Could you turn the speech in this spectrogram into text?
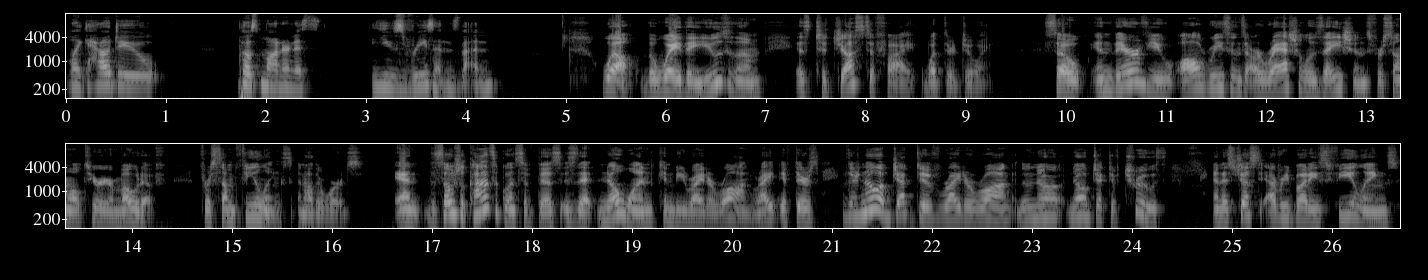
Like, how do postmodernists use reasons then? Well, the way they use them is to justify what they're doing. So, in their view, all reasons are rationalizations for some ulterior motive, for some feelings, in other words. And the social consequence of this is that no one can be right or wrong, right? If there's if there's no objective right or wrong, no no objective truth, and it's just everybody's feelings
